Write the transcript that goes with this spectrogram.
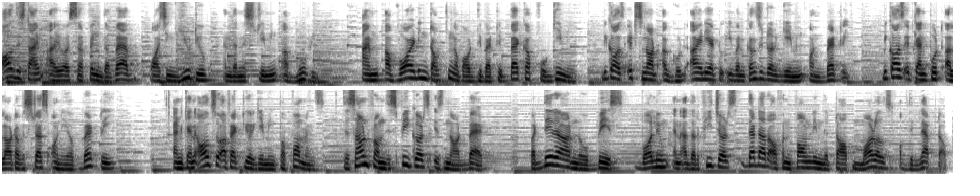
All this time I was surfing the web, watching YouTube and then streaming a movie. I'm avoiding talking about the battery backup for gaming because it's not a good idea to even consider gaming on battery because it can put a lot of stress on your battery and can also affect your gaming performance. The sound from the speakers is not bad, but there are no bass, volume and other features that are often found in the top models of the laptop.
